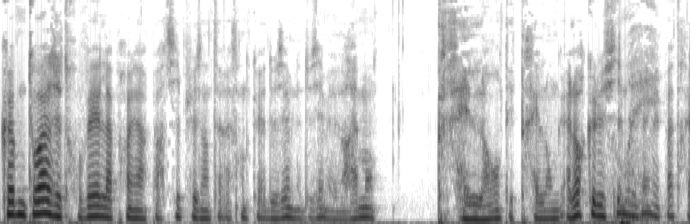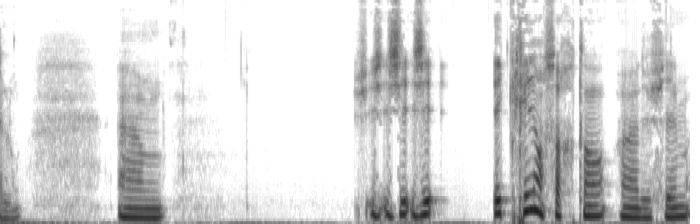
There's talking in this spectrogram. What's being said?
Comme toi, j'ai trouvé la première partie plus intéressante que la deuxième. La deuxième est vraiment très lente et très longue, alors que le film Ouais. lui-même n'est pas très long. Euh, j'ai écrit en sortant euh, du film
